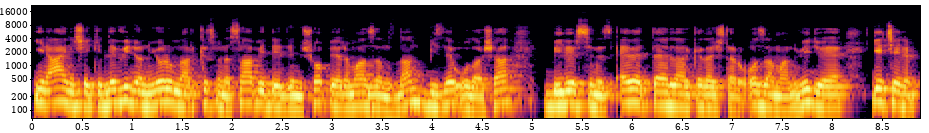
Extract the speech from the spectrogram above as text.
Yine aynı şekilde videonun yorumlar kısmına sabitlediğimiz Shopware mağazamızdan bize ulaşabilirsiniz. Evet değerli arkadaşlar o zaman videoya geçelim.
